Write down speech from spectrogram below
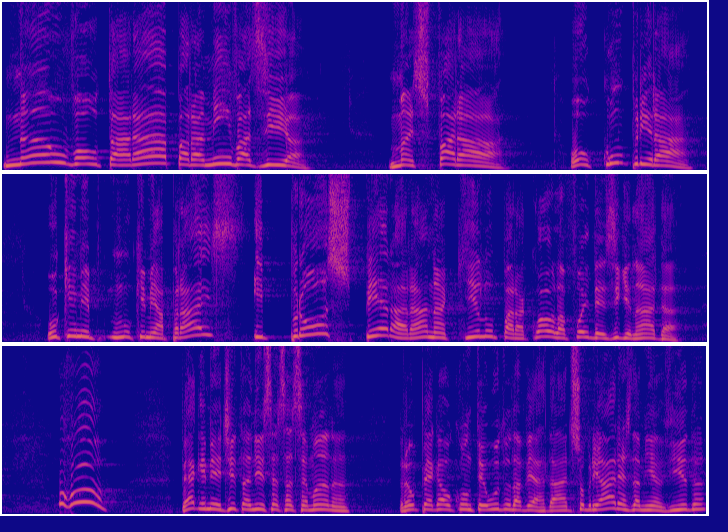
não voltará para mim vazia, mas fará ou cumprirá o que me, o que me apraz e prosperará naquilo para qual ela foi designada. Uhul! Pega e medita nisso essa semana para eu pegar o conteúdo da verdade sobre áreas da minha vida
